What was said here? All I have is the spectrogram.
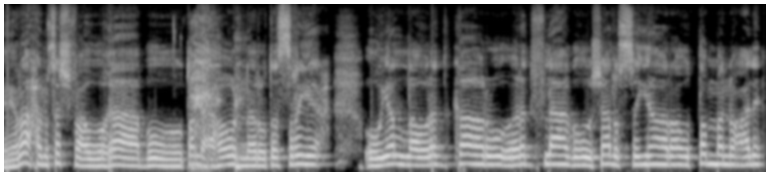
يعني راح المستشفى وغاب وطلع هورنر وتصريح ويلا و red car و red flag وشالوا السيارة وطمنوا عليه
